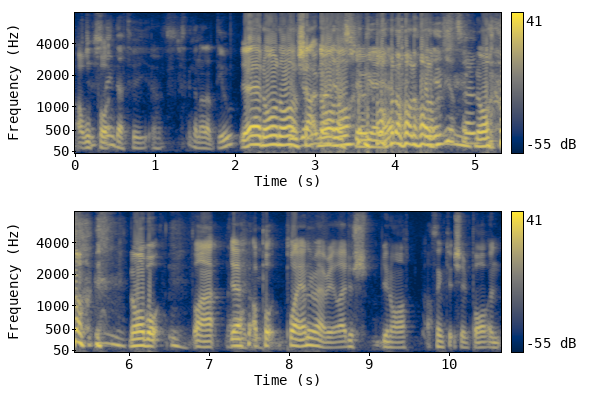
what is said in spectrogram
I, I would Just put. signed, a two, uh, signed another deal. Yeah, no, no, You're no, no, Australia no, no, no, no, no, no, but like, yeah, I I put play anywhere really. I just, you know, I think it's important.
